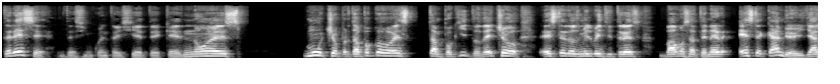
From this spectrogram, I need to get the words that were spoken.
13 de 57, que no es mucho, pero tampoco es tan poquito. De hecho, este 2023 vamos a tener este cambio y ya,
